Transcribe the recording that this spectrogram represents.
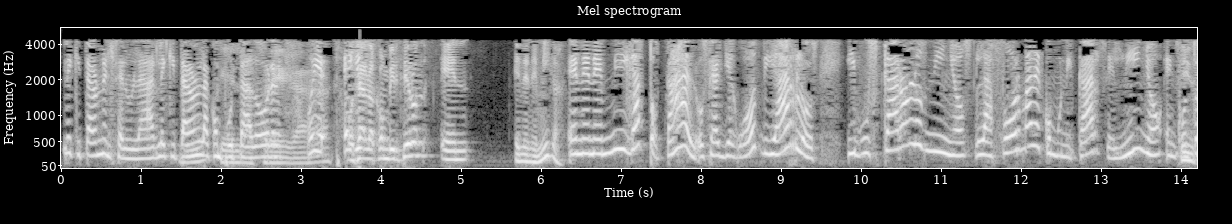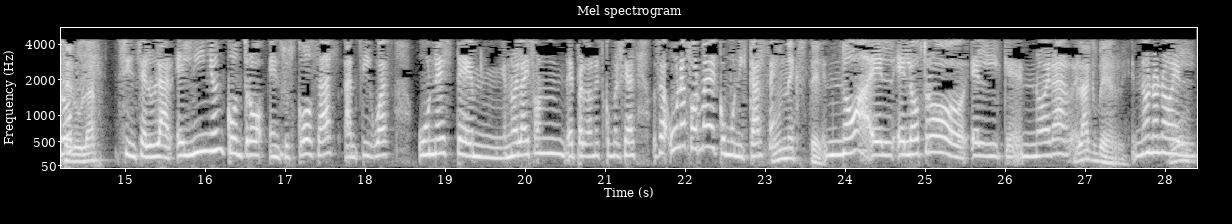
le quitaron el celular, le quitaron la computadora. Oye, o sea, lo convirtieron en en enemiga. En enemiga total, o sea, llegó a odiarlos y buscaron los niños la forma de comunicarse. El niño encontró sin celular. Sin celular. El niño encontró en sus cosas antiguas un este mm, no el iPhone, eh, perdón, es comercial, o sea, una forma de comunicarse. Un Nextel. No, el el otro el que no era Blackberry. No, no, no, el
